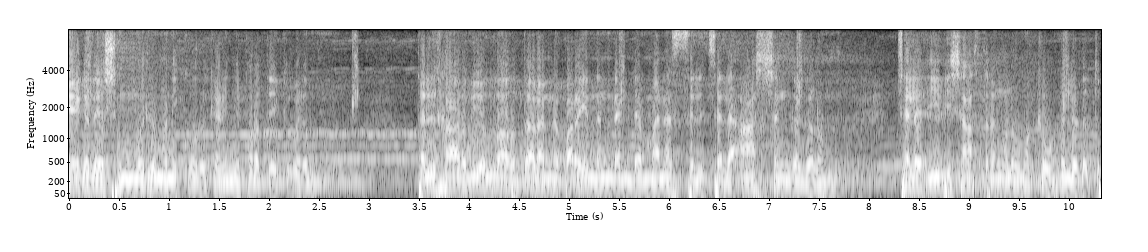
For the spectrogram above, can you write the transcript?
ഏകദേശം ഒരു മണിക്കൂർ കഴിഞ്ഞ് പുറത്തേക്ക് വരുന്നു. തൽഹ റബി അള്ളാഹുത്താലന് പറയുന്നുണ്ട് എന്റെ മനസ്സിൽ ചില ആശങ്കകളും ചില രീതിശാസ്ത്രങ്ങളും ഒക്കെ ഉടലെടുത്തു.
